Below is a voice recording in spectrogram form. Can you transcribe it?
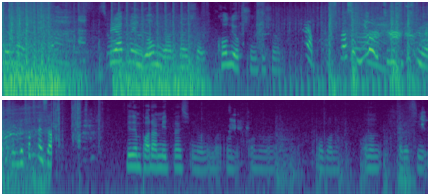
soluna. Sprey atmayınca olmuyor arkadaşlar. Kol yok çünkü şu an. Ya nasıl niye tutmuyor? Yapıp mesela. Dedim param yetmez şimdi onu, onu, onu. O bana. Onun parası yok.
